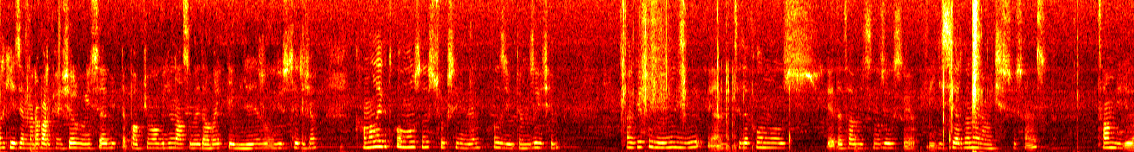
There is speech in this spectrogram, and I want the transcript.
Herkese merhaba arkadaşlar. Bugün sizlerle birlikte PUBG Mobile'i nasıl bedava ekleyebileceğiniz onu göstereceğim. Kanala gidip olursanız çok sevinirim. Hızlıca videomuza geçelim. Arkadaşlar gördüğünüz gibi yani telefonunuz ya da tabletiniz yoksa bilgisayardan oynamak istiyorsanız tam video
